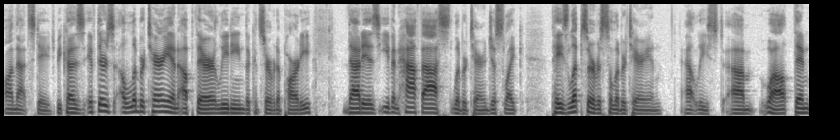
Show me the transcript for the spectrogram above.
on that stage. Because if there's a libertarian up there leading the Conservative Party that is even half ass libertarian, just like pays lip service to libertarian, at least, um, well, then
